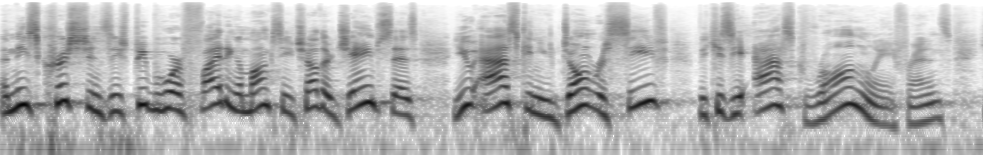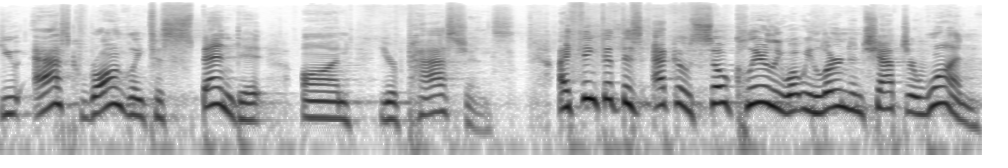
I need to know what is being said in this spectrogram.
And these Christians, these people who are fighting amongst each other, James says, You ask and you don't receive because you ask wrongly, friends. You ask wrongly to spend it on your passions. I think that this echoes so clearly what we learned in chapter one,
